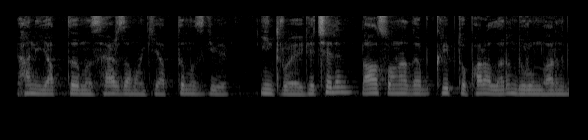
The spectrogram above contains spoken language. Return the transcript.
hani yaptığımız her zamanki yaptığımız gibi introya geçelim. Daha sonra da bu kripto paraların durumlarını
